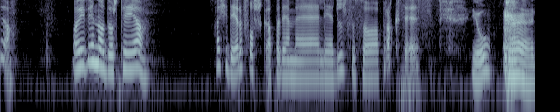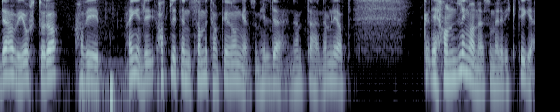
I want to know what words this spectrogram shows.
Ja. Øyvind og Dorthea, har ikke dere forska på det med ledelse og praksis? Jo, det har vi gjort. Og da har vi egentlig hatt litt den samme tankegangen som Hilde nevnte her. Nemlig at det er handlingene som er det viktige.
